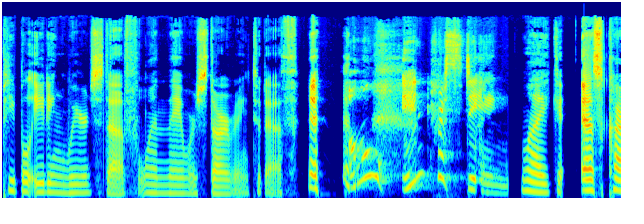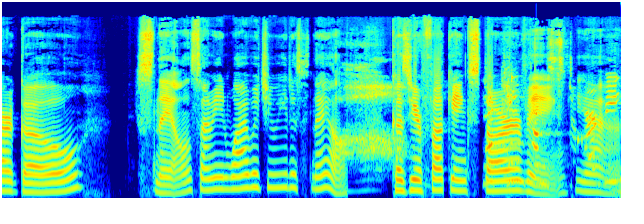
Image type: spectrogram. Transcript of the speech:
people eating weird stuff when they were starving to death, oh, interesting. like escargot, snails. I mean, why would you eat a snail? Because you're fucking from starving. Yeah.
